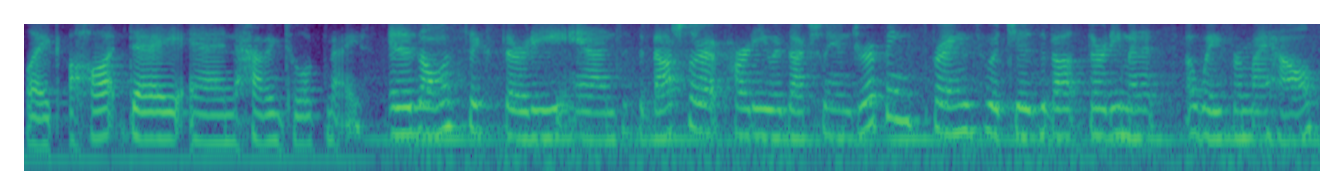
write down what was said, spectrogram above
like a hot day and having to look nice. It is almost 6.30 and the bachelorette party was actually in Dripping Springs, which is about 30 minutes away from my house.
